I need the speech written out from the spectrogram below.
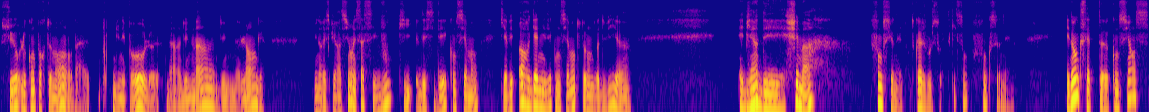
sur le comportement bah, d'une épaule, d'une main, d'une langue, d'une respiration, et ça, c'est vous qui décidez consciemment, qui avez organisé consciemment tout au long de votre vie, euh, eh bien, des schémas fonctionnels. En tout cas, je vous le souhaite, qui sont fonctionnels. Et donc cette euh, conscience,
